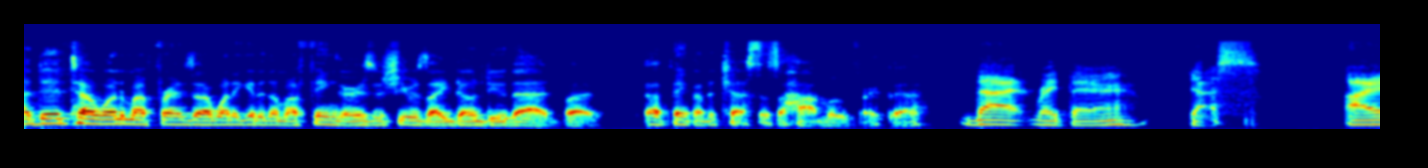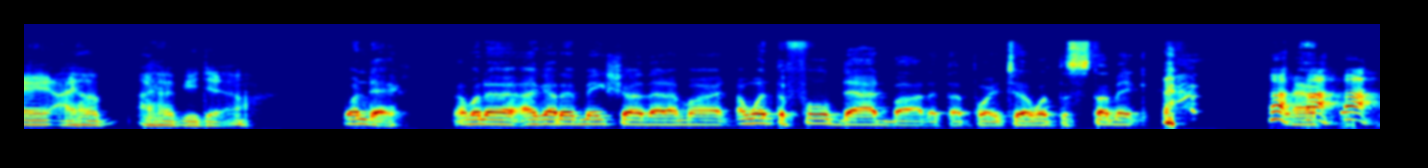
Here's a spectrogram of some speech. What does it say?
I did tell one of my friends that I want to get it on my fingers, and she was like, Don't do that. But I think on the chest that's a hot move right there. That right there. Yes. I I hope I hope you do. One day. I'm gonna I gotta make sure that I'm on I want the full dad bod at that point too. I want the stomach. I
